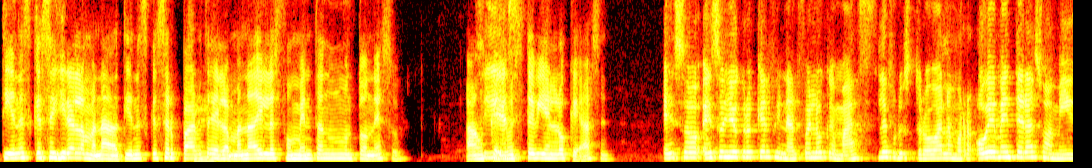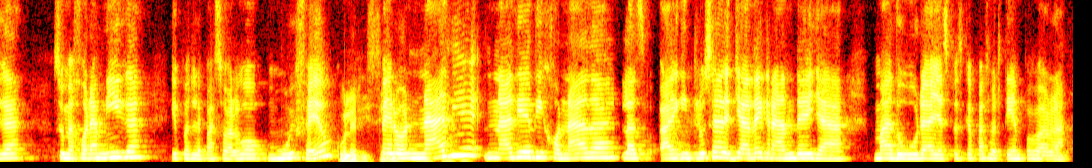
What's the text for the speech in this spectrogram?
tienes que seguir a la manada, tienes que ser parte Sí. de la manada y les fomentan un montón eso, aunque Sí, no es- esté bien lo que hacen. Eso, eso yo creo que al final fue lo que más le frustró a la morra. Obviamente era su amiga, su mejor amiga, y pues le pasó algo muy feo. Culerísimo. Pero nadie, nadie dijo nada, las, ah, incluso ya de grande, ya madura, ya después que pasó el tiempo, bla, bla,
